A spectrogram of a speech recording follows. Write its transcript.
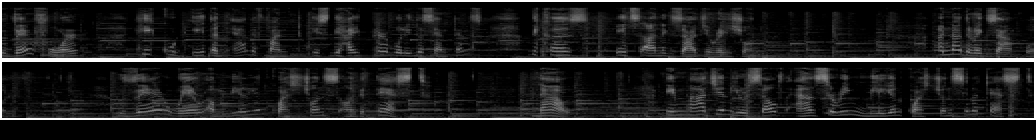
Therefore, he could eat an elephant is the hyperbole in the sentence because it's an exaggeration. Another example there were a million questions on the test. Now, imagine yourself answering million questions in a test.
